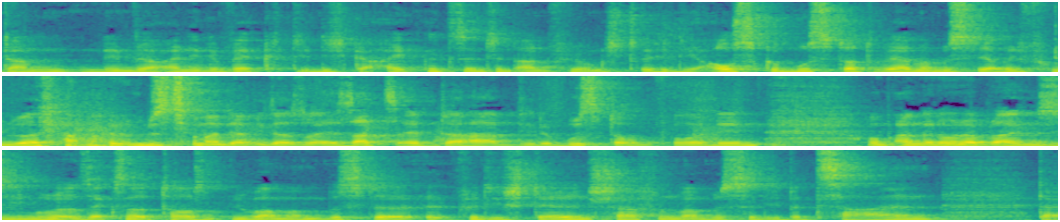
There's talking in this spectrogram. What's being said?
Dann nehmen wir einige weg, die nicht geeignet sind, in Anführungsstrichen, die ausgemustert werden. Man müsste ja wie früher, damals müsste man ja wieder so Ersatzämter haben, die eine Musterung vornehmen. Und angenommen, da bleiben 700.000 oder 600.000 über. Man müsste äh, für die Stellen schaffen, man müsste die bezahlen. Da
